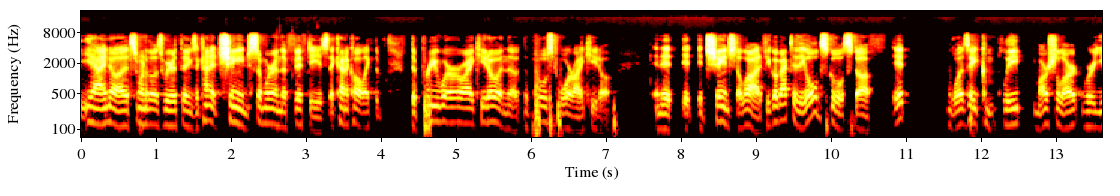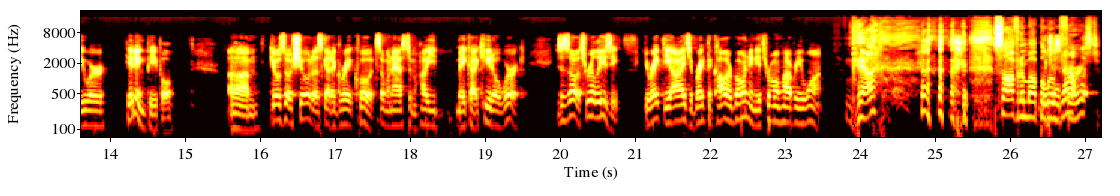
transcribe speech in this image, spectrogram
Yeah, I know. It's one of those weird things. It kind of changed somewhere in the 50s. They kind of call it like the, the pre-war Aikido and the, the post-war Aikido. And it, it, it changed a lot. If you go back to the old school stuff, it was a complete martial art where you were hitting people. Um, Gozo Shioda's got a great quote. Someone asked him how you make Aikido work. He says, oh, it's real easy. You break the eyes, you break the collarbone, and you throw them however you want. Yeah. Soften them up a Which little not what- first.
